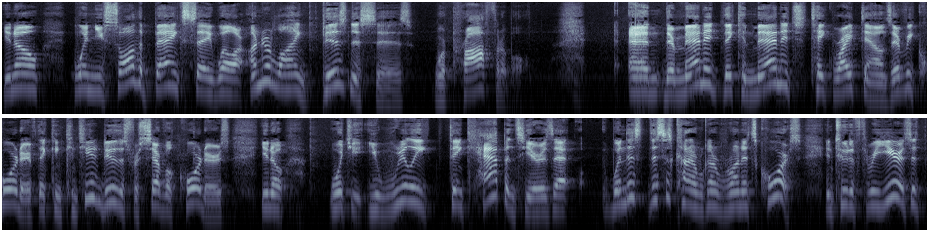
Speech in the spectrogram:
you know, when you saw the banks say, well, our underlying businesses were profitable and they're managed they can manage to take write downs every quarter if they can continue to do this for several quarters you know what you, you really think happens here is that when this this is kind of going to run its course in two to three years it,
